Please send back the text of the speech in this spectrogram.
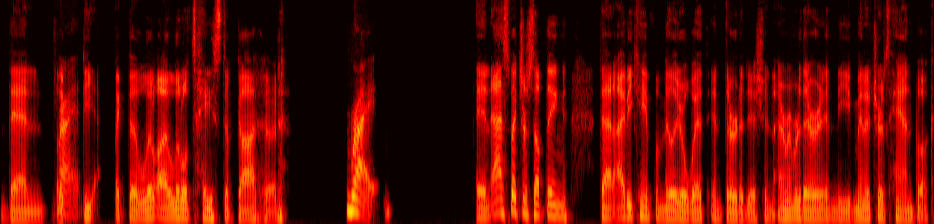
than like Right. the like the little a little taste of godhood. Right. And aspects are something that I became familiar with in third edition. I remember they're in the miniatures handbook.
